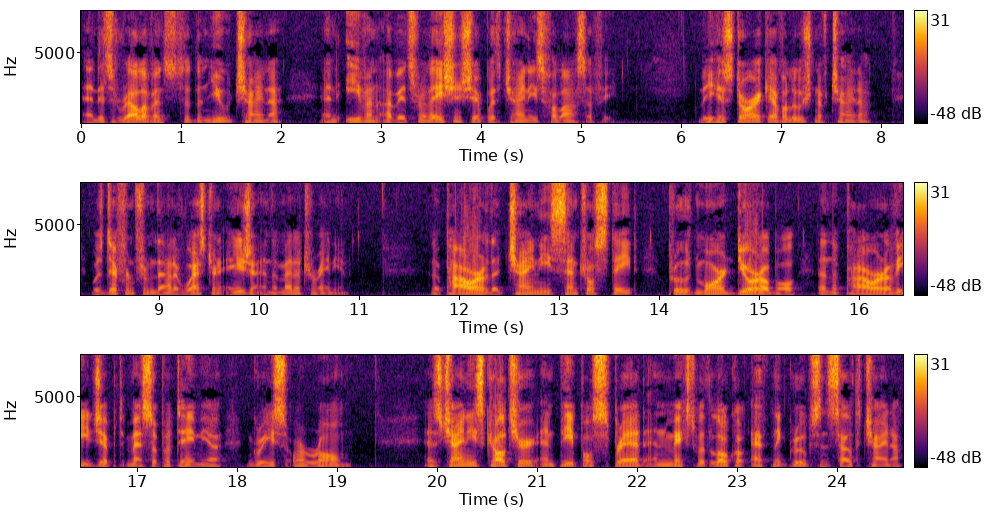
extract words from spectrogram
and its relevance to the new China and even of its relationship with Chinese philosophy. The historic evolution of China was different from that of Western Asia and the Mediterranean. The power of the Chinese central state proved more durable than the power of Egypt, Mesopotamia, Greece, or Rome. As Chinese culture and people spread and mixed with local ethnic groups in South China,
